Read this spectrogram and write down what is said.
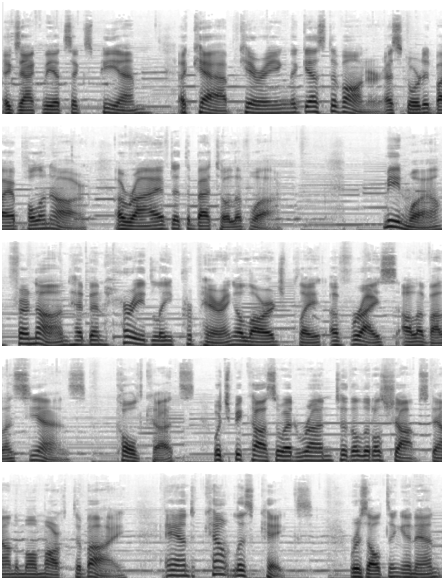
Exactly at 6 p.m., a cab carrying the guest of honor, escorted by Apollinaire, arrived at the Bateau Lavoir. Meanwhile, Fernande had been hurriedly preparing a large plate of rice a la Valenciennes, cold cuts, which Picasso had run to the little shops down the Montmartre to buy, and countless cakes, resulting in an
